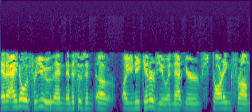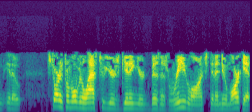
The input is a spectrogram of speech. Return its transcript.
and I know for you, and, and this is an, uh, a unique interview in that you're starting from, you know, starting from over the last two years, getting your business relaunched in a new market.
